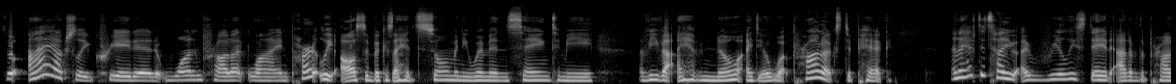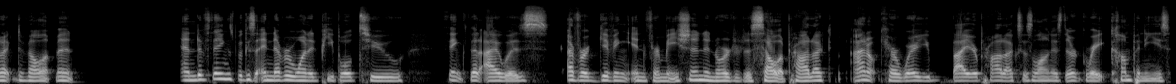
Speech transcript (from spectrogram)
So I actually created one product line, partly also because I had so many women saying to me, Aviva, I have no idea what products to pick. And I have to tell you, I really stayed out of the product development end of things because I never wanted people to think that I was ever giving information in order to sell a product. I don't care where you buy your products as long as they're great companies.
